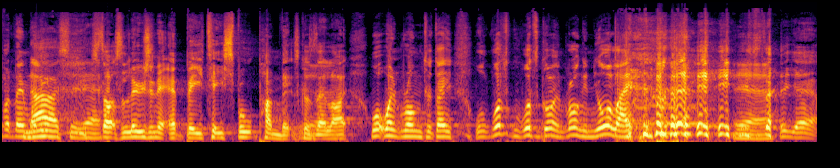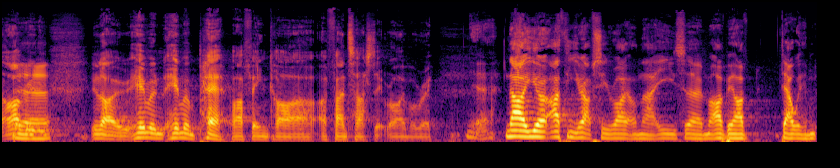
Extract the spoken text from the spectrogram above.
but then No, when he see, yeah. starts losing it at BT Sport pundits because they're like, "What went wrong today? Well, what what's going wrong in your life?" Yeah. yeah, I really, you know, him and him and Pep, I think are a fantastic rivalry. Yeah. No, you're. I think you're absolutely right on that. He's. Um, I've been. I've dealt with him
